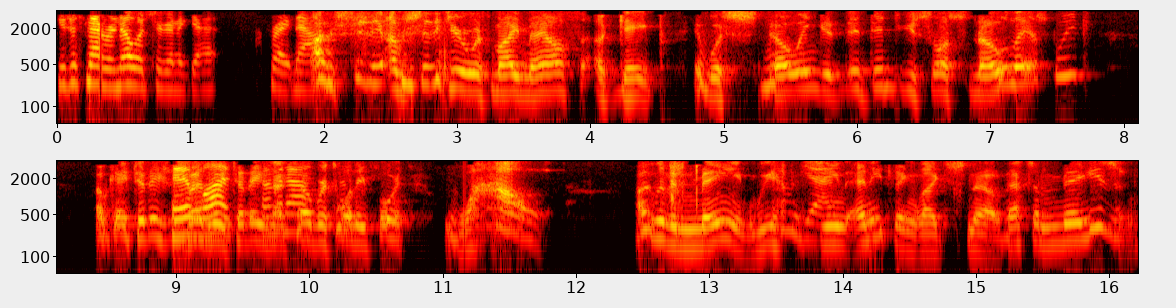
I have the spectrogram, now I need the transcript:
you just never know what you're going to get right now. I'm sitting. I'm sitting here with my mouth agape. It was snowing. It, it did. You saw snow last week? Okay, today's was. today's October twenty fourth. Wow. I live in Maine. We haven't yes. seen anything like snow. That's amazing.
